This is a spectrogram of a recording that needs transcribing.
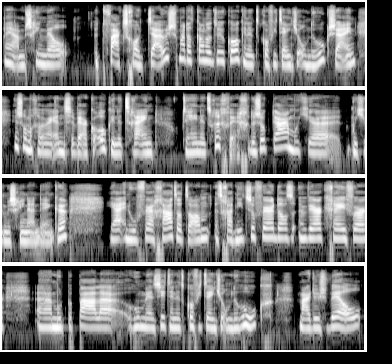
nou ja, misschien wel het vaakst gewoon thuis. Maar dat kan natuurlijk ook in het koffietentje om de hoek zijn. En sommige mensen werken ook in de trein op de heen- en terugweg. Dus ook daar moet je, moet je misschien aan denken. Ja, en hoe ver gaat dat dan? Het gaat niet zo ver dat een werkgever uh, moet bepalen hoe men zit in het koffietentje om de hoek. Maar dus wel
